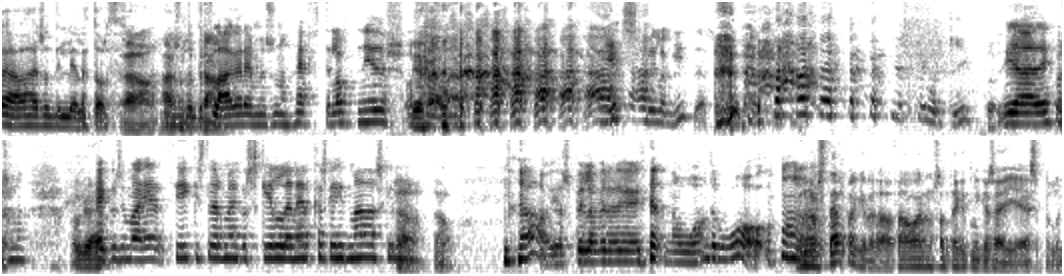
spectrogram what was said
já, það er svolítið lélegt orð Já, það er svolítið svolítið gaman. flagar er með svona hnefti langt niður og svona Ég spila á gítar Já, eða eitthvað svona Ok. Eitthvað sem að er, þykist vera með eitthvað skill en er kannski ekkert með það Já, skilur já Já, ég spila fyrir þig hérna Wonderwall En ef stelpa gerir það, þá er hún samt ekkert mikið að segja ég spila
